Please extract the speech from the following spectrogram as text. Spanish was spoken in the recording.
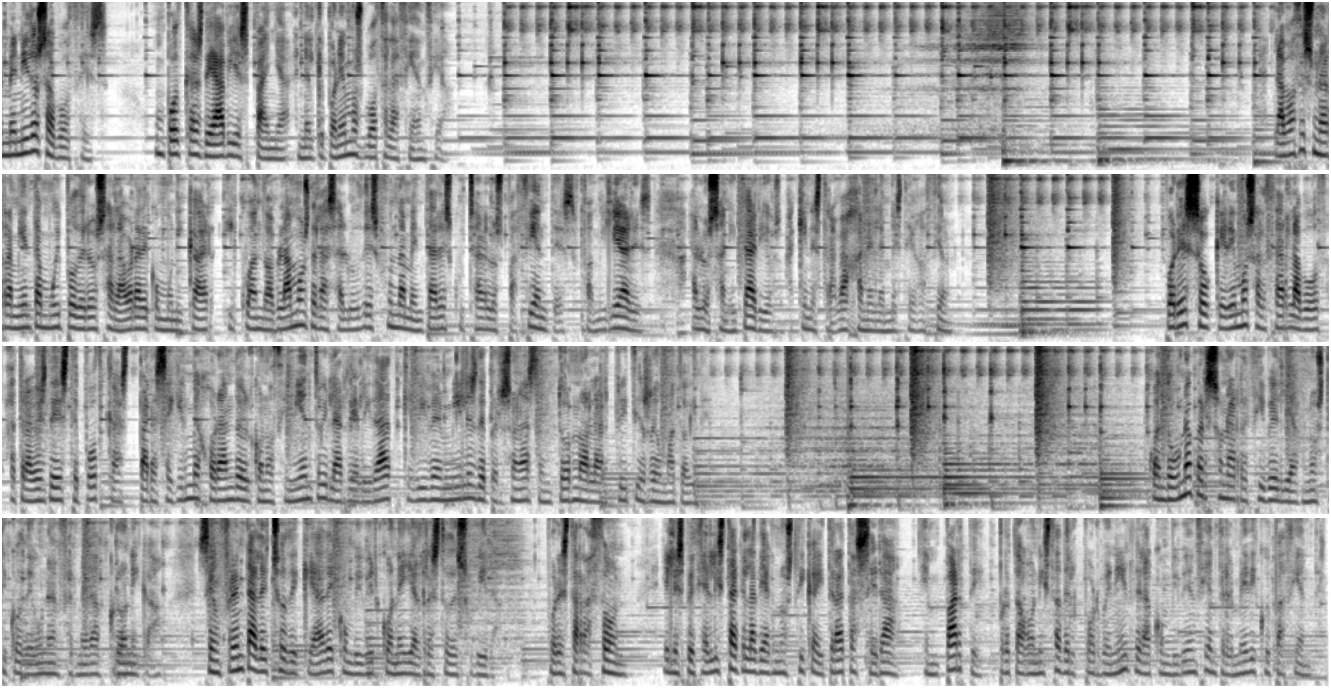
Bienvenidos a Voces, un podcast de AVI España en el que ponemos voz a la ciencia. La voz es una herramienta muy poderosa a la hora de comunicar y cuando hablamos de la salud es fundamental escuchar a los pacientes, familiares, a los sanitarios, a quienes trabajan en la investigación. Por eso queremos alzar la voz a través de este podcast para seguir mejorando el conocimiento y la realidad que viven miles de personas en torno a la artritis reumatoide. Cuando una persona recibe el diagnóstico de una enfermedad crónica, se enfrenta al hecho de que ha de convivir con ella el resto de su vida. Por esta razón, el especialista que la diagnostica y trata será, en parte, protagonista del porvenir de la convivencia entre el médico y paciente.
